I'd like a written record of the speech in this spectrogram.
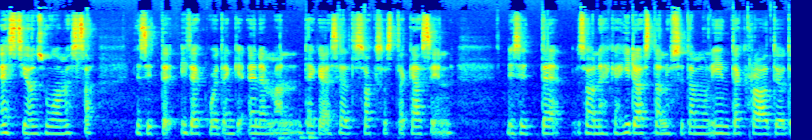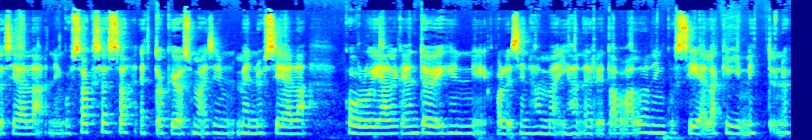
Essi on Suomessa ja sitten itse kuitenkin enemmän tekee sieltä Saksasta käsin, niin sitten se on ehkä hidastanut sitä mun integraatiota siellä niin kuin Saksassa. Että toki jos mä olisin mennyt siellä koulun jälkeen töihin, niin olisinhan mä ihan eri tavalla niin kuin siellä kiinnittynyt.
